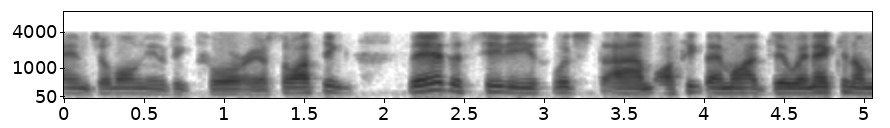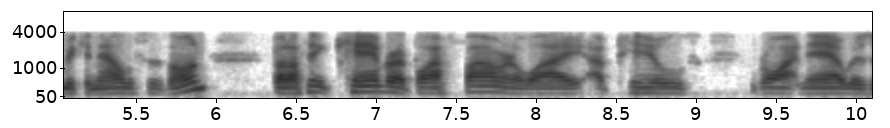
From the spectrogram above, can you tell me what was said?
and Geelong in Victoria. So I think they're the cities which um, I think they might do an economic analysis on. But I think Canberra, by far and away, appeals right now as,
